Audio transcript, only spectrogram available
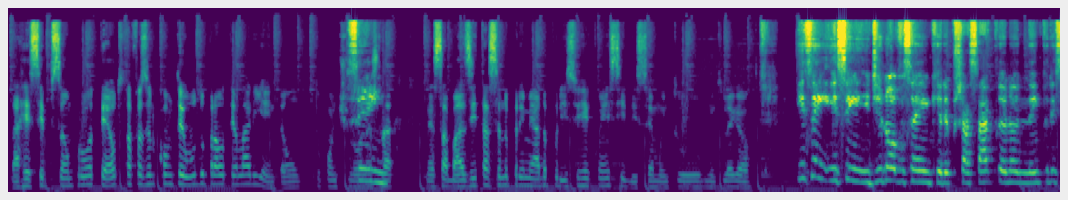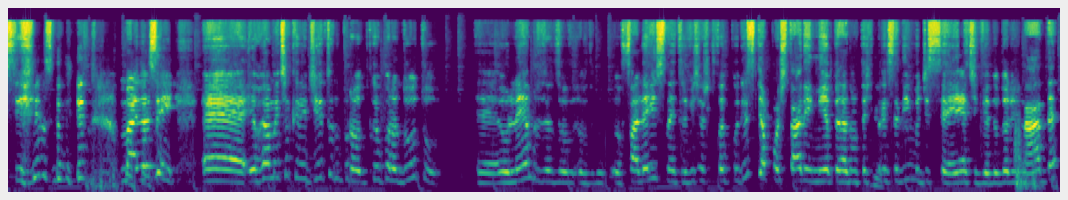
da recepção para o hotel, tu tá fazendo conteúdo para hotelaria. Então tu continua nessa, nessa, base e tá sendo premiada por isso e reconhecida. Isso é muito, muito legal. E sim, e sim, e de novo, sem querer puxar saco, eu não, nem preciso disso. Mas assim, é, eu realmente acredito no produto, porque o produto é, eu lembro, eu, eu, falei isso na entrevista, acho que foi por isso que apostaram em mim, apesar de não ter experiência nenhuma de CE, de vendedor e nada.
